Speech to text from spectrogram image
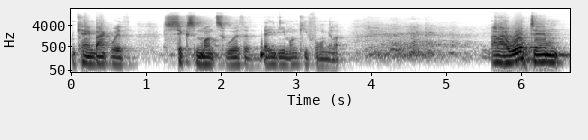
and came back with six months worth of baby monkey formula. and I walked in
